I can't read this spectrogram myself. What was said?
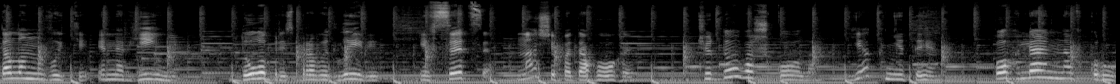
талановиті, енергійні, добрі, справедливі. І все це наші педагоги. Чудова школа, як ніде. Поглянь навкруг,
